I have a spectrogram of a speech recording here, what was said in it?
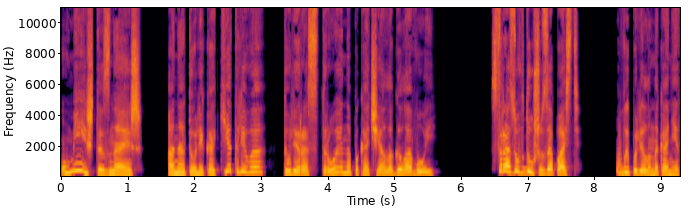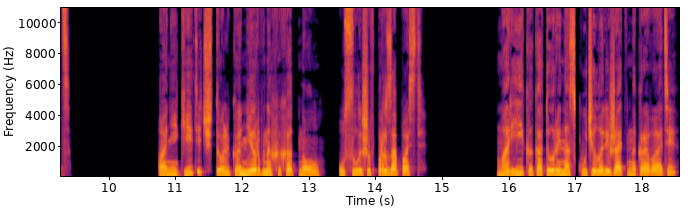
«Умеешь ты, знаешь...» Она то ли кокетливо, то ли расстроенно покачала головой. «Сразу в душу запасть!» — выпалила наконец. А Никитич только нервно хохотнул, услышав про запасть. Марийка, которой наскучила лежать на кровати,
